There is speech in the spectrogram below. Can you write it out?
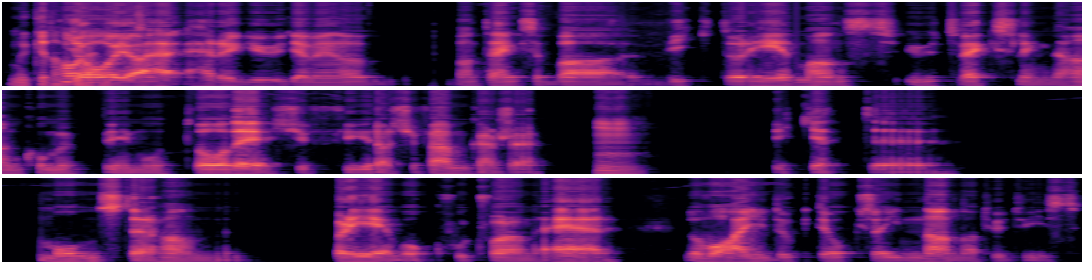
mycket har ja, hänt. ja, her- herregud. Jag menar, man tänker sig bara Viktor Hedmans utväxling när han kom upp emot, vad var det, 24-25 kanske? Mm. Vilket eh, monster han blev och fortfarande är. Då var han ju duktig också innan naturligtvis.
